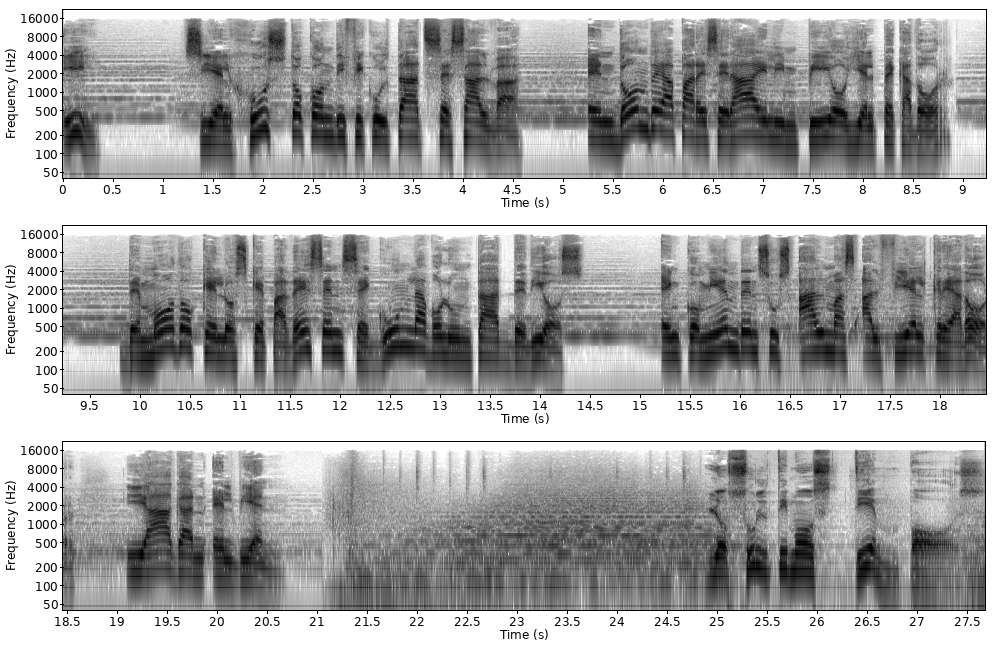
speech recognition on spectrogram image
Y, si el justo con dificultad se salva, ¿en dónde aparecerá el impío y el pecador? De modo que los que padecen según la voluntad de Dios, encomienden sus almas al fiel Creador y hagan el bien. Los últimos tiempos.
